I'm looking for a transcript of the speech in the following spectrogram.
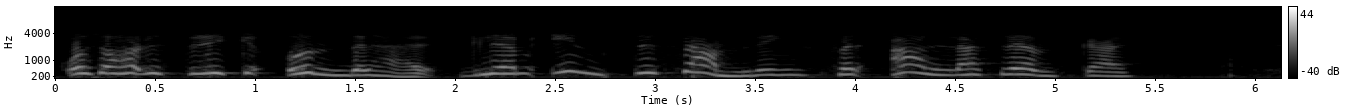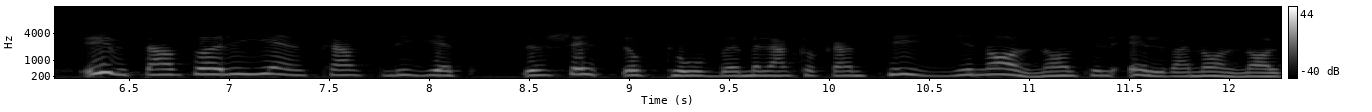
Och så har du strykit under här. Glöm inte samling för alla svenskar utanför regeringskansliet den 6 oktober mellan klockan 10.00 till 11.00.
